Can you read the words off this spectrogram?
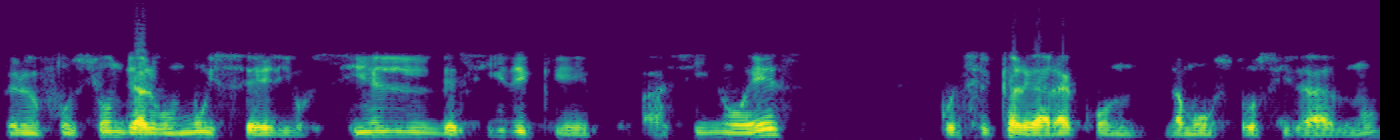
pero en función de algo muy serio. Si él decide que así no es, pues él cargará con la monstruosidad, ¿no?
